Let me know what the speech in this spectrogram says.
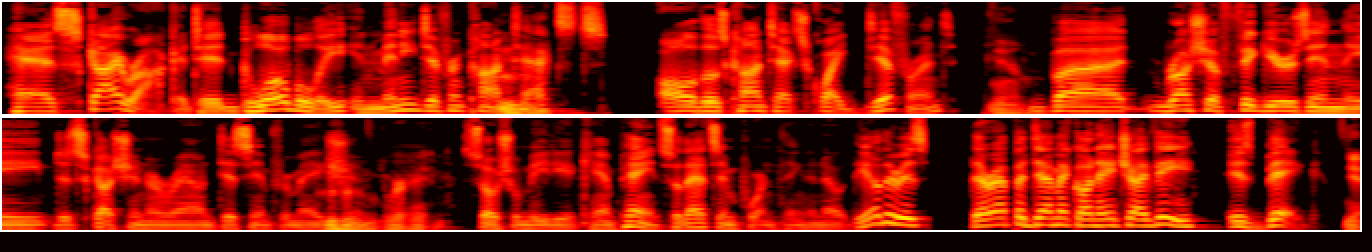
has skyrocketed globally in many different mm-hmm. contexts. Mm-hmm. All of those contexts quite different. Yeah. But Russia figures in the discussion around disinformation, mm-hmm, right. social media campaigns. So that's an important thing to note. The other is their epidemic on HIV is big. Yeah.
